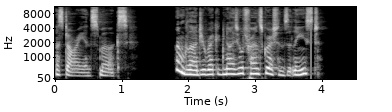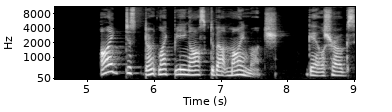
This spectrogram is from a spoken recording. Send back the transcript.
Astarion smirks. I'm glad you recognize your transgressions at least. I just don't like being asked about mine much. Gale shrugs.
